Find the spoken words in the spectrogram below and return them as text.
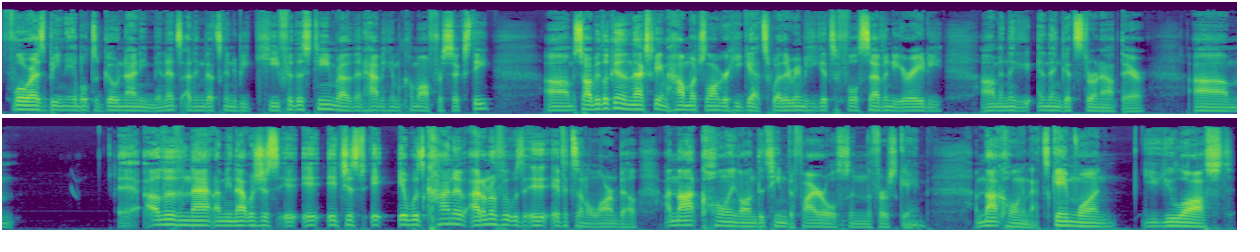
Flores being able to go 90 minutes. I think that's going to be key for this team rather than having him come off for 60. Um, so I'll be looking in the next game how much longer he gets, whether maybe he gets a full 70 or 80, um, and then and then gets thrown out there. Um, eh, other than that, I mean, that was just it. It, it just it, it was kind of I don't know if it was if it's an alarm bell. I'm not calling on the team to fire Olsen in the first game. I'm not calling that. It's game one. You you lost.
